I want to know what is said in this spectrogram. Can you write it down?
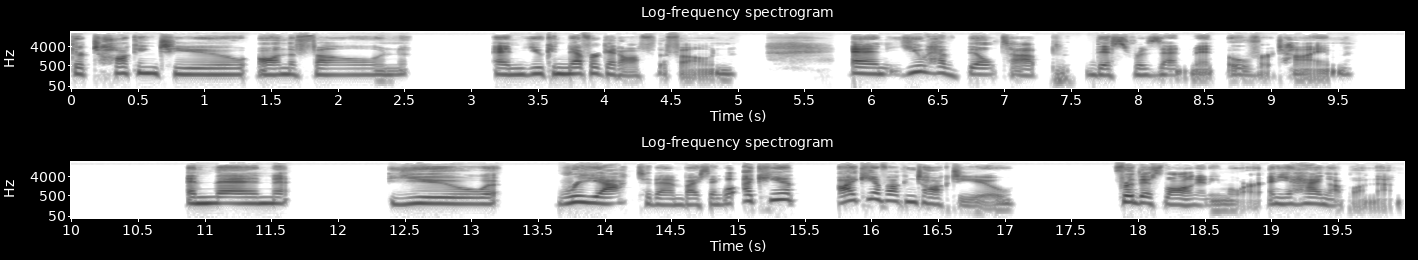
they're talking to you on the phone and you can never get off the phone. And you have built up this resentment over time. And then you react to them by saying, Well, I can't, I can't fucking talk to you for this long anymore. And you hang up on them.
